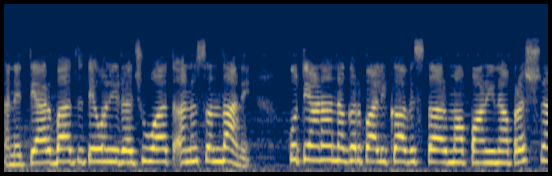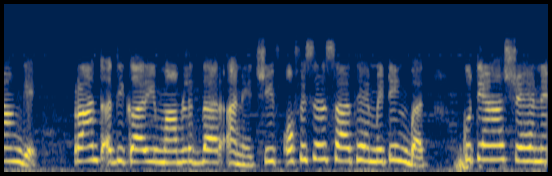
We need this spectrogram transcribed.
અને ત્યારબાદ તેઓની રજૂઆત અનુસંધાને કુતિયાણા નગરપાલિકા વિસ્તારમાં પાણીના પ્રશ્ન અંગે પ્રાંત અધિકારી, મામલતદાર અને ચીફ ઓફિસર સાથે મીટિંગ બાદ કુતિયાણા શહેરને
